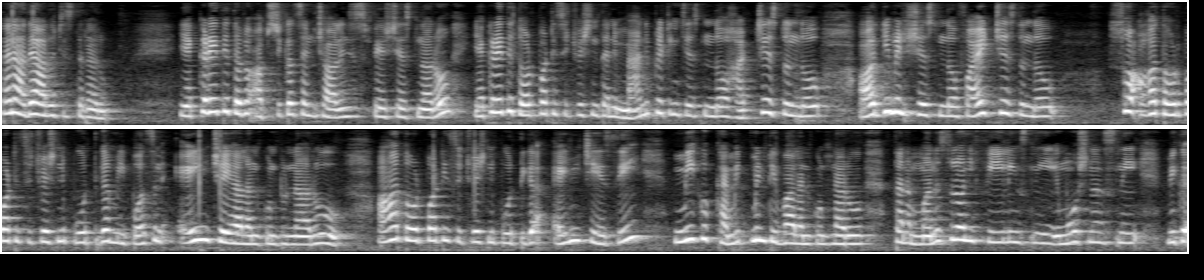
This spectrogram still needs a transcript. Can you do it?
తను అదే ఆలోచిస్తున్నారు. ఎక్కడైతే తను అబ్స్టికల్స్ అండ్ ఛాలెంజెస్ ఫేస్ చేస్తున్నారో ఎక్కడైతే థర్డ్ పార్టీ సిచ్యువేషన్ తను మ్యానిపులేటింగ్ చేస్తుందో హట్ చేస్తుందో ఆర్గ్యుమెంట్ చేస్తుందో ఫైట్ చేస్తుందో సో ఆ థర్డ్ పార్టీ సిచ్యువేషన్ని పూర్తిగా మీ పర్సన్ ఎండ్ చేయాలనుకుంటున్నారు. ఆ థర్డ్ పార్టీ సిచ్యువేషన్ పూర్తిగా ఎండ్ చేసి మీకు కమిట్మెంట్ ఇవ్వాలనుకుంటున్నారు. తన మనసులోని ఫీలింగ్స్ని ఎమోషనల్స్ని మీకు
